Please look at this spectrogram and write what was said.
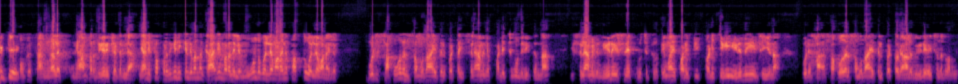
കിട്ടിയേ? തങ്ങളെ ഞാൻ പ്രതികരിച്ചിട്ടില്ല. ഞാൻ ഇപ്പൊ പ്രതികരിക്കേണ്ടി വന്ന കാര്യം പറഞ്ഞില്ലേ? മൂന്ന് കൊല്ലമാണെങ്കിലും പത്ത് കൊല്ലമാണെങ്കിലും ഒരു സഹോദര സമുദായത്തിൽപ്പെട്ട ഇസ്ലാമിനെ പഠിച്ചുകൊണ്ടിരിക്കുന്ന ഇസ്ലാമിന്റെ ലീഡേഴ്സിനെ കുറിച്ച് കൃത്യമായി പഠിപ്പി പഠിക്കുകയും എഴുതുകയും ചെയ്യുന്ന ഒരു സഹോദര സമുദായത്തിൽപ്പെട്ട ഒരാൾ വീഡിയോ അയച്ചെന്നിട്ട് പറഞ്ഞു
